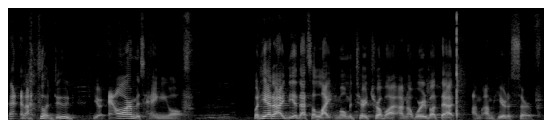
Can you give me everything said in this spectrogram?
And, and I thought, dude, your arm is hanging off. But he had an idea that's a light and momentary trouble. I, am not worried about that. I'm, I'm here to serve.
